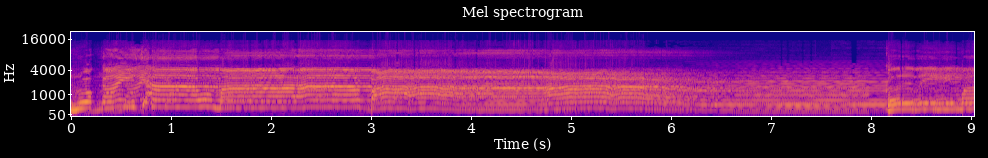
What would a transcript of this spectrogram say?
રોકાઈ જાવ મારા બા કરવી માર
